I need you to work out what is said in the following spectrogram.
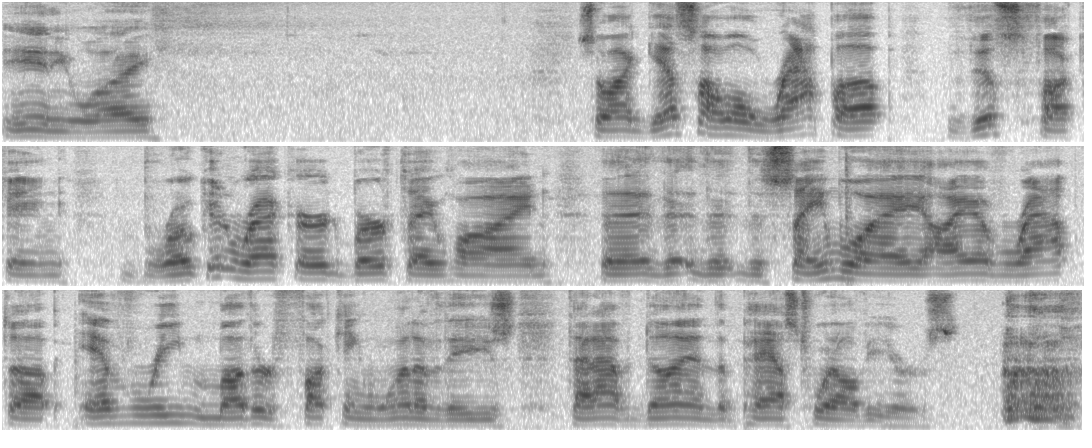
Anyway, so I guess I will wrap up this fucking broken record birthday whine uh, the, the, the same way I have wrapped up every motherfucking one of these that I've done the past 12 years. and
